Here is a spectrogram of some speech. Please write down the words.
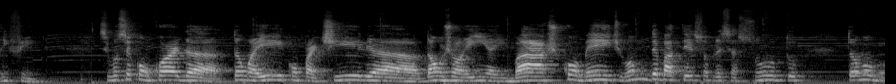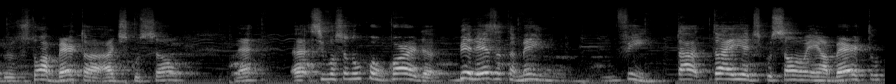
enfim. Se você concorda, tamo aí, compartilha, dá um joinha aí embaixo, comente, vamos debater sobre esse assunto. Tamo, eu estou aberto à, à discussão, né? É, se você não concorda, beleza também. Enfim, tá, tá aí a discussão em aberto,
